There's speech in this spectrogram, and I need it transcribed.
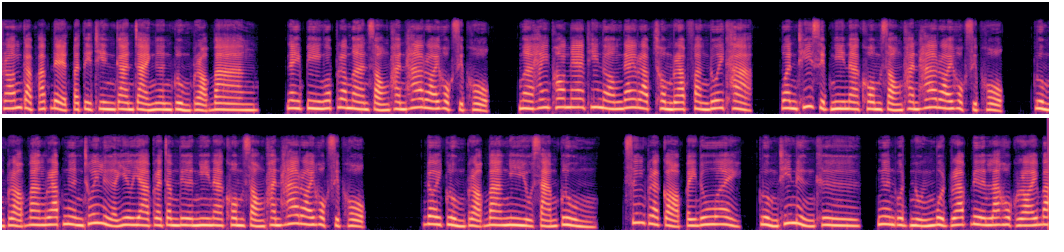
พร้อมกับอัปเดตปฏิทินการจ่ายเงินกลุ่มเปราะบาง ในปีงบประมาณ 2566 มาให้พ่อแม่พี่น้องได้รับชมรับฟังด้วยค่ะ วันที่ 10 มีนาคม 2566 กลุ่มเปราะบางรับเงินช่วยเหลือเยียวยาประจำเดือนมีนาคม 2566 โดยกลุ่มเปราะบางมีอยู่ 3 กลุ่ม ซึ่งประกอบไปด้วย กลุ่มที่ 1 คือ เงินอุดหนุนบุตรรับเดือนละ 600 บ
